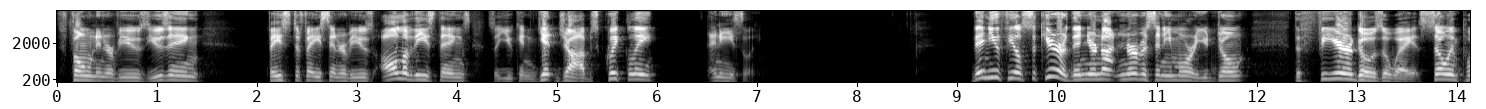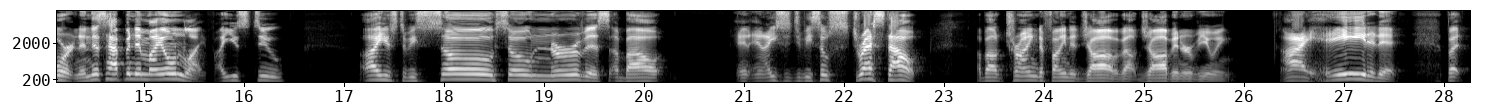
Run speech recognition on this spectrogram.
phone interviews, using face to face interviews, all of these things so you can get jobs quickly and easily. Then you feel secure. Then you're not nervous anymore. You don't, the fear goes away. It's so important. And this happened in my own life. I used to, I used to be so, so nervous about, and, and I used to be so stressed out about trying to find a job, about job interviewing. I hated it. But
